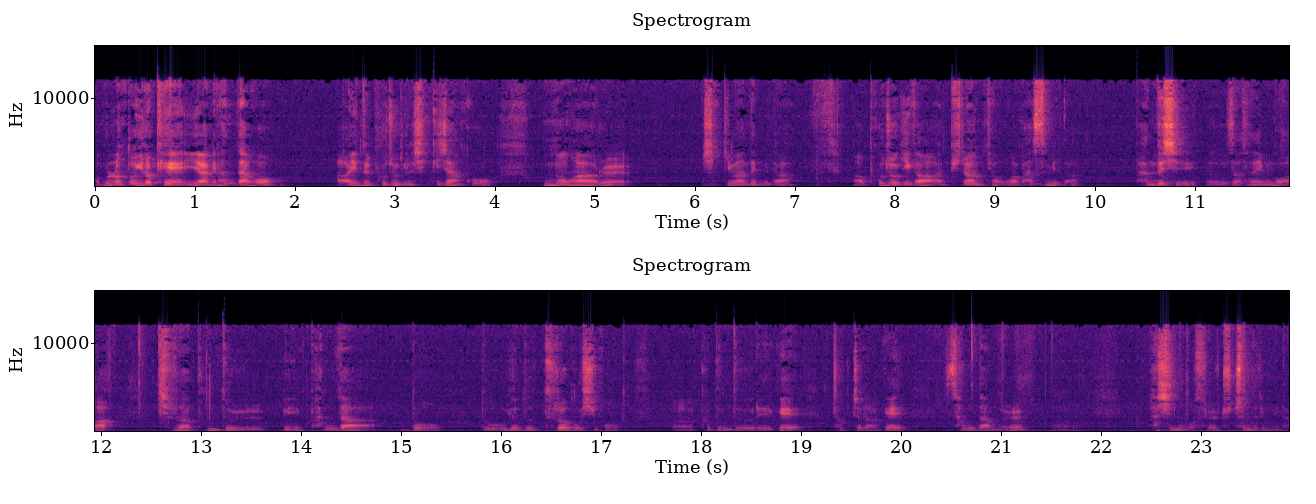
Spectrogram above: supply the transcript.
물론 또 이렇게 이야기를 한다고 아이들 보조기를 신기지 않고 운동화를 신기면 안 됩니다. 아, 보조기가 필요한 경우가 많습니다. 반드시 의사 선생님과 치료자 분들의 판단도 또 의견도 들어보시고 어, 그분들에게 적절하게 상담을 어, 하시는 것을 추천드립니다.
